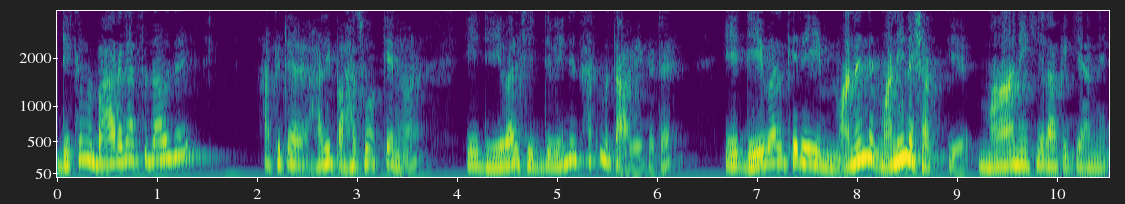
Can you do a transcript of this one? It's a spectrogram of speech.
දෙකම බාරගත්ත දවසේ අපිට හරි පහසුවක් එනවා. ඒ දේවල් සිද්ධ වෙන්නේ ධර්මතාවයකට. ඒ දේවල් කෙරෙහි මනන මනින ශක්තිය මානෙ කියලා අපි කියන්නේ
